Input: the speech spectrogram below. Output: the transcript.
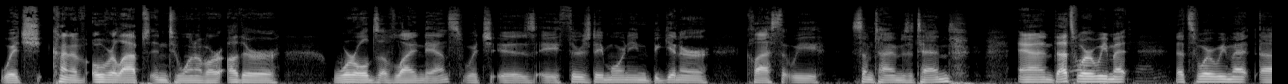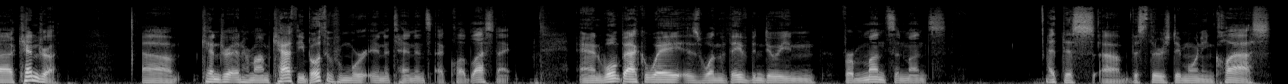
which kind of overlaps into one of our other worlds of line dance, which is a Thursday morning beginner class that we sometimes attend, and that's where we met. That's where we met uh, Kendra, um, Kendra and her mom Kathy, both of whom were in attendance at club last night. And Won't Back Away is one that they've been doing for months and months at this uh, this Thursday morning class,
